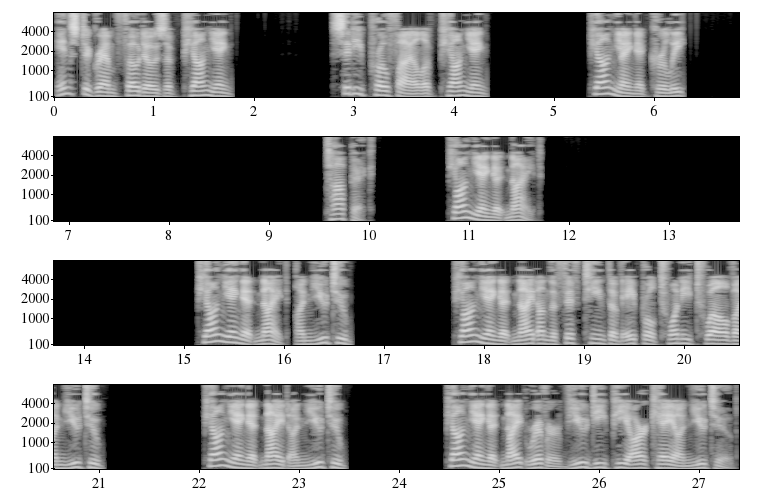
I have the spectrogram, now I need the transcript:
Instagram photos of Pyongyang City profile of Pyongyang. Pyongyang at Curlie. Pyongyang at night. Pyongyang at night, on YouTube. Pyongyang at night on the 15th of April 2012 on YouTube. Pyongyang at night on YouTube. Pyongyang at night River View DPRK on YouTube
